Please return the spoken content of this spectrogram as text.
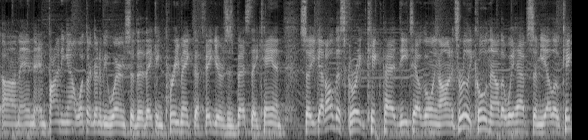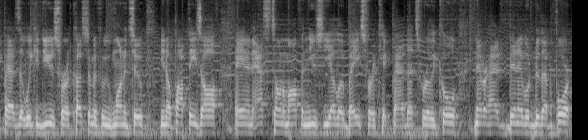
um, and, and finding out what they're going to be wearing so that they can pre-make the figures as best they can. So you got all this great kick pad detail going on. It's really cool now that we have some yellow kick pads that we could use for a custom if we wanted to. You know, pop these off and acetone them off and use yellow base for a kick pad. That's really cool. Never had been able to do that before.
